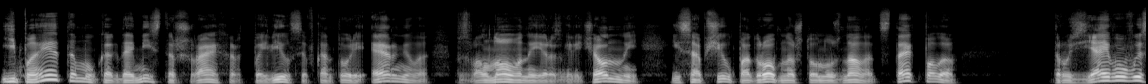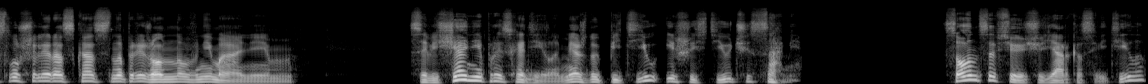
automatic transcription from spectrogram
И поэтому, когда мистер Шрайхард появился в конторе Эрнила, взволнованный и разгоряченный, и сообщил подробно, что он узнал от Стэкпола, друзья его выслушали рассказ с напряженным вниманием. Совещание происходило между пятью и шестью часами. Солнце все еще ярко светило,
